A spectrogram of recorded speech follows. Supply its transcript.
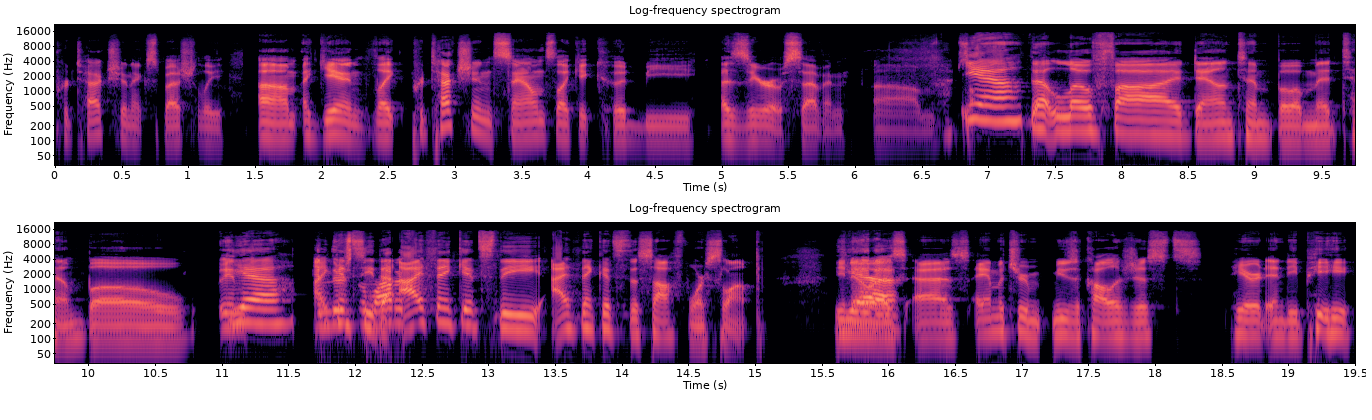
protection, especially. Um, again, like protection sounds like it could be a zero seven. Um, yeah that lo-fi down tempo mid tempo And- yeah i can see that of- i think it's the i think it's the sophomore slump you know Yeah. as as amateur musicologists here at ndp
